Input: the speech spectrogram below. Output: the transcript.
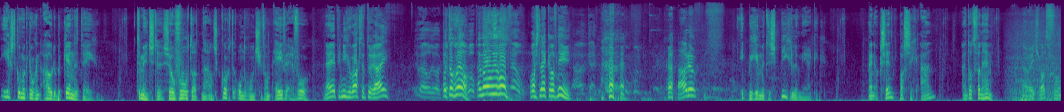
Eerst kom ik nog een oude bekende tegen. Tenminste, zo voelt dat na ons korte onderrondje van even ervoor. Nee, heb je niet gewacht op de rij? Jawel, Oh, heb toch wel? En wel weer op. Was het lekker of niet? Ja, kijk. Kom voor een keer terug. Houdoe. Ik begin me te spiegelen, merk ik. Mijn accent past zich aan aan dat van hem. Nou, weet je wat? Voor,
